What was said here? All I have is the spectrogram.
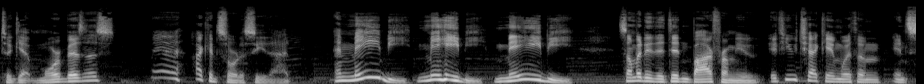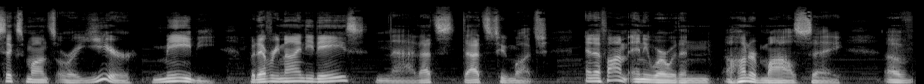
to get more business, eh, I could sort of see that. And maybe, maybe, maybe somebody that didn't buy from you, if you check in with them in six months or a year, maybe. But every 90 days? Nah, that's, that's too much. And if I'm anywhere within 100 miles, say, of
